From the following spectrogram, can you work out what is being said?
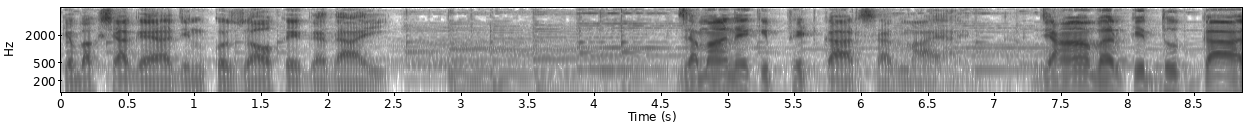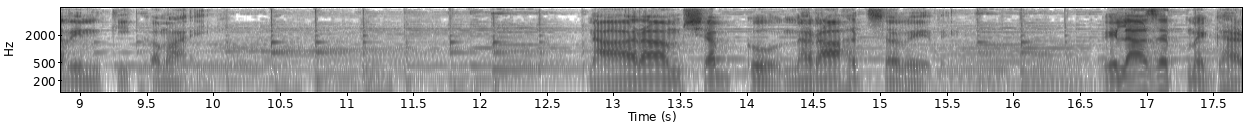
کہ بخشا گیا جن کو ذوق گدائی۔ زمانے کی پھٹکار سرمایا ان کا جہاں بھر کی دھتکار ان کی کمائی۔ نہ آرام شب کو، نہ راحت سویرے۔ غلازت میں گھر،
